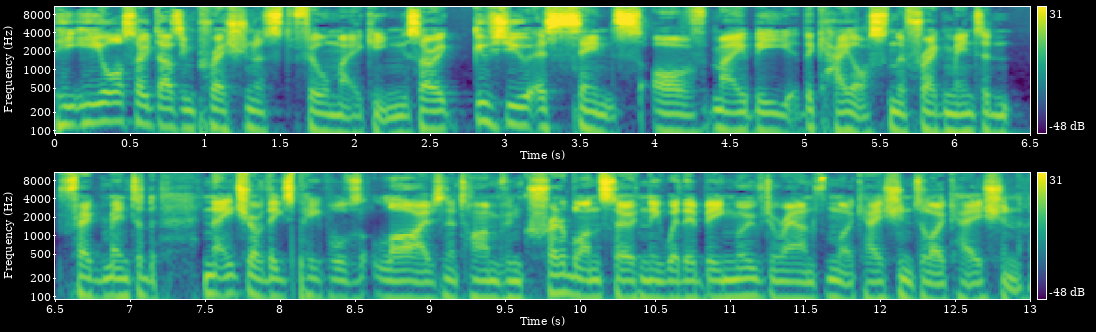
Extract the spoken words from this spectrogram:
He, he also does impressionist filmmaking, so it gives you a sense of maybe the chaos and the fragmented fragmented nature of these people's lives in a time of incredible uncertainty where they're being moved around from location to location.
